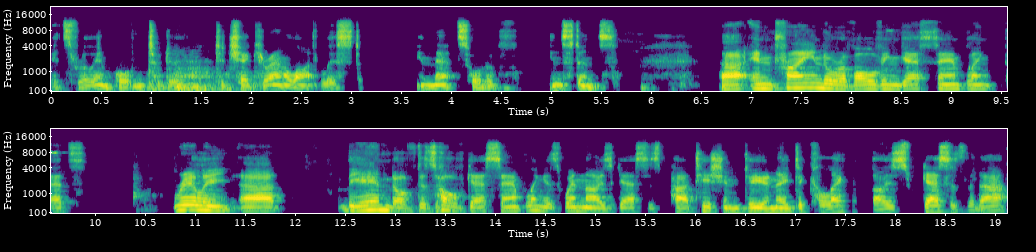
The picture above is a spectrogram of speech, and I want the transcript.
it's really important to do to check your analyte list in that sort of instance. Uh, entrained or evolving gas sampling, that's really uh, the end of dissolved gas sampling is when those gases partition. Do you need to collect those gases that are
